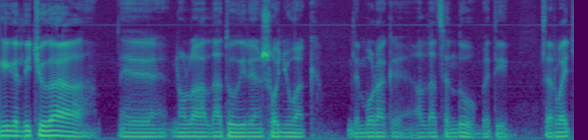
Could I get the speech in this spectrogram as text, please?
Argi gelditzu da e, nola aldatu diren soinuak denborak eh, aldatzen du beti zerbait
